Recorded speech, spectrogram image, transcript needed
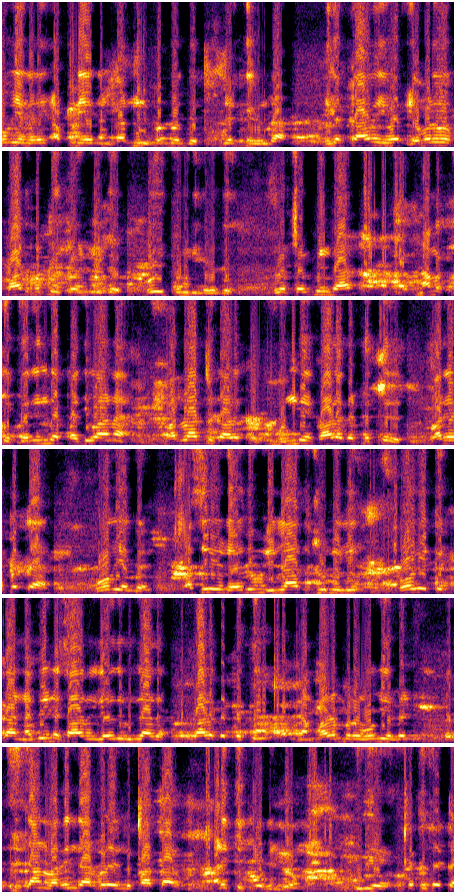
ஓவியங்களை அப்படியே நம் கண்ணில் கொண்டு வந்து நிறுத்துகின்றார். இதற்காக இவர் எவ்வளவு பாடுபட்டிருக்க வேண்டும் என்று ஊகிக்க முடிகிறது. இவர் சொல்கின்றார் நமக்கு தெரிந்த பதிவான வரலாற்று காலத்திற்கு முந்தைய காலகட்டத்தில் வரையப்பட்ட ஓவியங்கள் வசதிகள் எதுவும் இல்லாத சூழ்நிலையில் ஓவியத்திற்கான நவீன சாதனங்கள் எதுவும் இல்லாத காலகட்டத்தில் நம் பழம்பெரும் ஓவியர்கள் எப்படித்தான் வரைந்தார்களோ என்று பார்த்தால் அழைத்து போகின்றோம். இது கிட்டத்தட்ட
